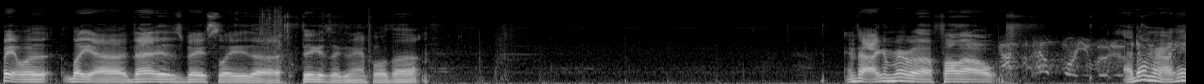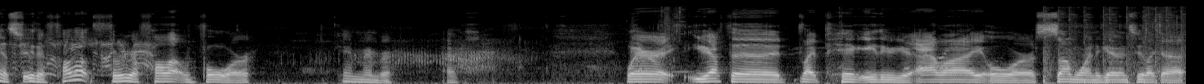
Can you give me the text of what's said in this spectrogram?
But yeah, well, but yeah, that is basically the biggest example of that. In fact, I can remember uh, Fallout. I don't remember. I think it's either Fallout 3 or Fallout 4. Can't remember. Uh, where you have to like pick either your ally or someone to go into like a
